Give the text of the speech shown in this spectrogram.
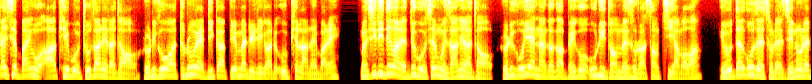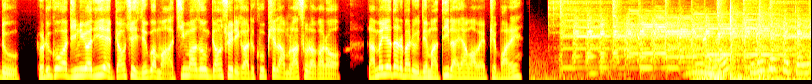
တိုက်စစ်ပိုင်းကိုအားဖြည့်ဖို့ကြိုးစားနေတာကြောင့်ရိုဒီဂိုဟာသူတို့ရဲ့အဓိကပြည့်မှတ်တွေကတူဖြစ်လာနိုင်ပါတယ်။မန်စီးတီးတင်းကလည်းသူ့ကိုစိတ်ဝင်စားနေတာကြောင့်ရိုဒီဂိုရဲ့အနာဂတ်ကဘယ်ကိုဥတီသွားမလဲဆိုတာစောင့်ကြည့်ရမှာပါ။ယူ ရိုတန်90ဆိုတဲ့ဇင်းတို့နဲ့တူရိုဒီဂိုကဒီနီယာကြီးရဲ့ပြောင်းရွှေ့ဈေးကွက်မှာအကြီးမားဆုံးပြောင်းရွှေ့တွေကတစ်ခုဖြစ်လာမလားဆိုတာကတော့လာမယ့်ရက်သက်တစ်ပတ်တွေအတွင်းမှာသိလာရမှာပဲဖြစ်ပါတယ်ဒီမှာ United ကတည်းက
